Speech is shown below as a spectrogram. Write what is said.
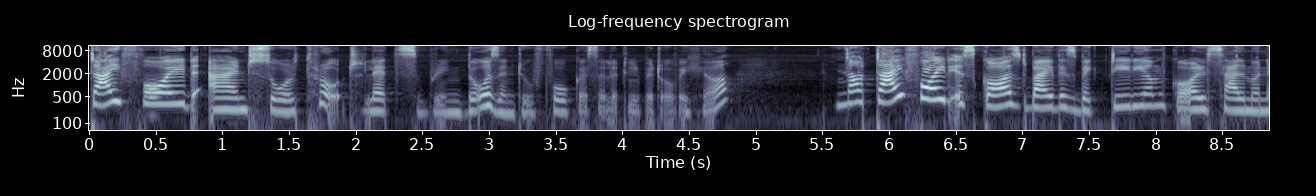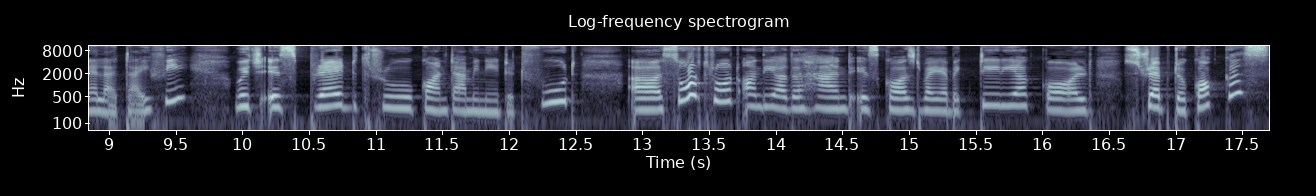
typhoid and sore throat. Let's bring those into focus a little bit over here. Now, typhoid is caused by this bacterium called Salmonella typhi, which is spread through contaminated food. Uh, sore throat, on the other hand, is caused by a bacteria called Streptococcus.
